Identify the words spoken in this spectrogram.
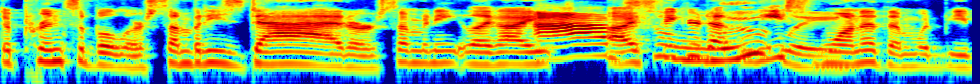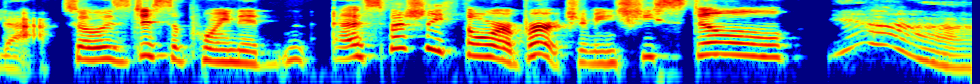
the principal or somebody's dad or somebody like I I figured at least one of them would be back. So I was disappointed, especially Thora Birch. I mean, she's still Yeah.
